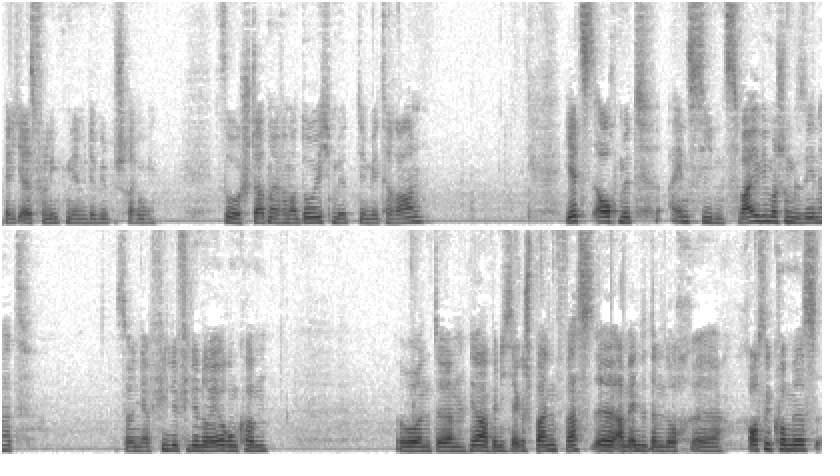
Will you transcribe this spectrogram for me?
Werde ich alles verlinken in der Videobeschreibung. So, starten wir einfach mal durch mit dem Veteran. Jetzt auch mit 1.7.2, wie man schon gesehen hat. Es sollen ja viele, viele Neuerungen kommen. Und ähm, ja, bin ich sehr gespannt, was äh, am Ende dann doch äh, rausgekommen ist.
